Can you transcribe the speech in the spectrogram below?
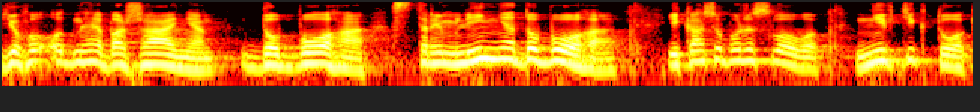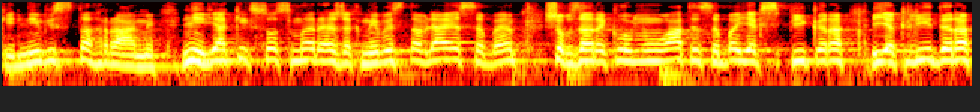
Його одне бажання до Бога, стремління до Бога. І каже Боже Слово, ні в Тіктокі, ні в Інстаграмі, ні в яких соцмережах не виставляє себе, щоб зарекламувати себе як спікера, як лідера,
